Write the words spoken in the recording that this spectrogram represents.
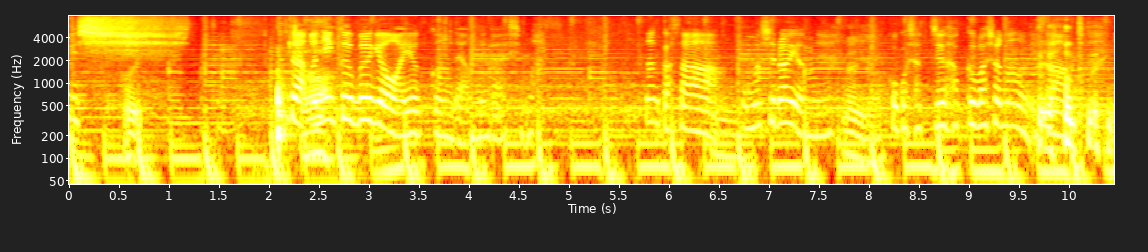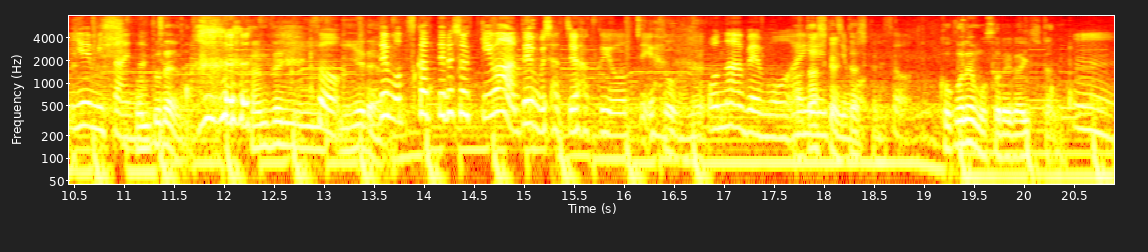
ょ。よし。じゃあ、あお肉奉行はゆっくんでお願いします。なんかさ、面白いよね。何が？ここ車中泊場所なのにさね家みたいにな。本当だよね 完全にそう家だよでも使ってる食器は全部車中泊用っていう。そうだねお鍋もあ確か IH も。に確かにそう。ここでもそれが生きたねうん。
